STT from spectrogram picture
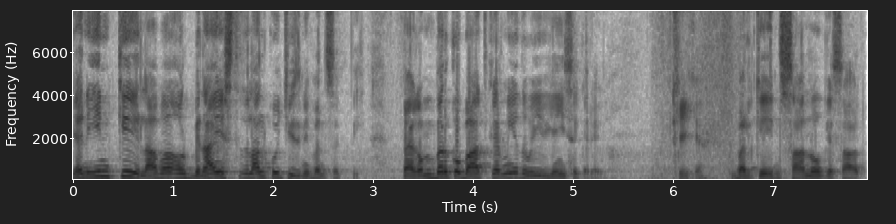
یعنی ان کے علاوہ اور بنا استدلال کوئی چیز نہیں بن سکتی۔ پیغمبر کو بات کرنی ہے تو وہی یہیں سے کرے گا۔ ٹھیک ہے۔ بلکہ انسانوں کے ساتھ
